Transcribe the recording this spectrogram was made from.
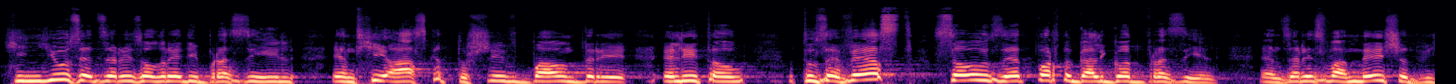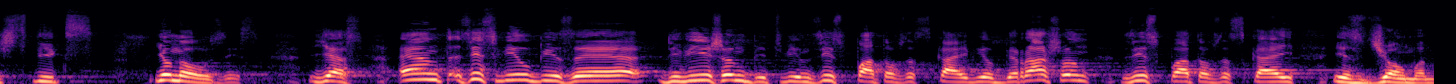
he knew that there is already Brazil, and he asked to shift boundary a little to the west so that Portugal got Brazil. And there is one nation which speaks. You know this. Yes, and this will be the division between this part of the sky will be Russian, this part of the sky is German.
